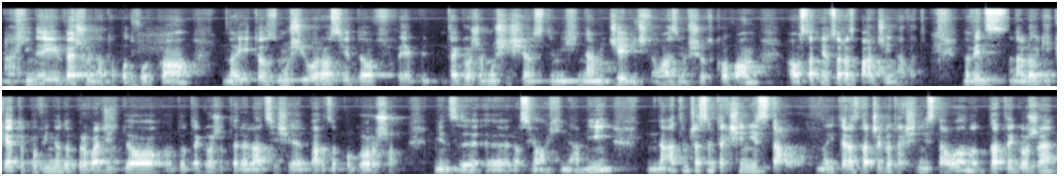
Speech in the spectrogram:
A Chiny jej weszły na to podwórko, no i to zmusiło Rosję do tego, że musi się z tymi Chinami dzielić tą Azją Środkową, a ostatnio coraz bardziej nawet. No więc na logikę to powinno doprowadzić do, do tego, że te relacje się bardzo pogorszą między e, Rosją a Chinami, no a tymczasem tak się nie stało. No i teraz dlaczego tak się nie stało? No dlatego, że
